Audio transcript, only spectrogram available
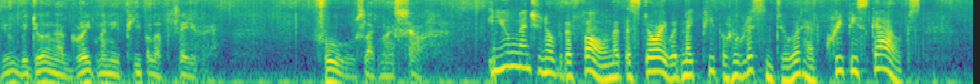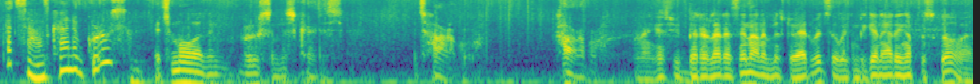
you'll be doing a great many people a favor. Fools like myself. You mentioned over the phone that the story would make people who listen to it have creepy scalps. That sounds kind of gruesome. It's more than gruesome, Miss Curtis. It's horrible. Horrible. Well, I guess you'd better let us in on it, Mr. Edwards, so we can begin adding up the score.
